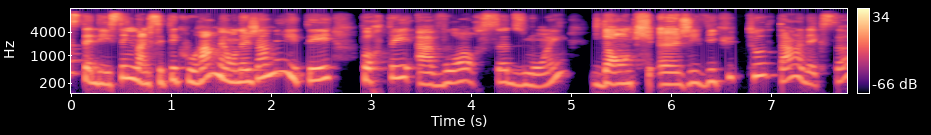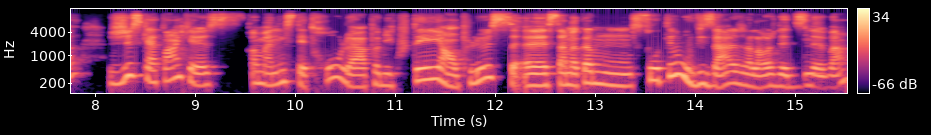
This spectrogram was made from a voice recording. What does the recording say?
c'était des signes d'anxiété courante, mais on n'a jamais été porté à voir ça, du moins. Donc, euh, j'ai vécu tout le temps avec ça, jusqu'à temps que oh, c'était trop là, à pas m'écouter. En plus, euh, ça m'a comme sauté au visage à l'âge de 19 ans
